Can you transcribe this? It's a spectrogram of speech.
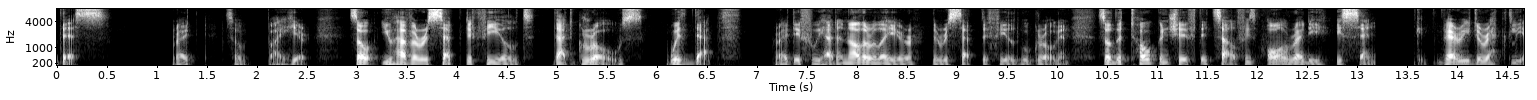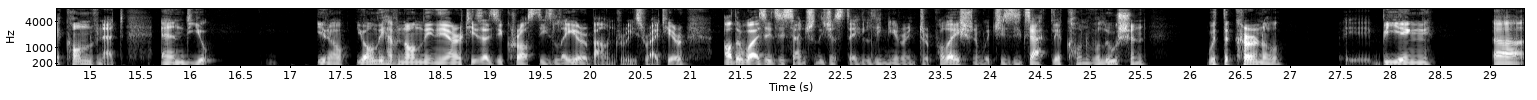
this, right? So by here. So you have a receptive field that grows with depth, right? If we had another layer, the receptive field will grow again. So the token shift itself is already essentially very directly a convnet, and you you know you only have non-linearities as you cross these layer boundaries right here. Otherwise, it's essentially just a linear interpolation, which is exactly a convolution with the kernel eh, being uh,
